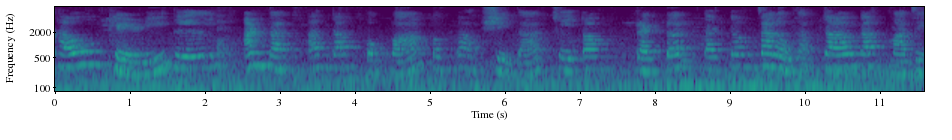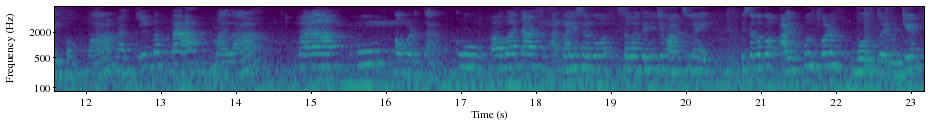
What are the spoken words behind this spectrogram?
खाऊ. खेळणी. खेळी आणतात आता पप्पा. पप्पा. शेतात. शेता ट्रॅक्टर. ताट चालवतात चावता माझे पप्पा माझे पप्पा मला मला खूप आवडतात. खूप आवडतात. आता हे सर्व सगळं त्यांनी जे वाचलंय हे सगळं तो ऐकून पण बोलतोय. म्हणजे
